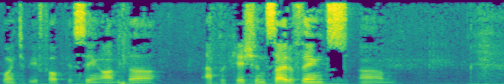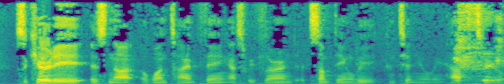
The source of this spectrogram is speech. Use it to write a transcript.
going to be focusing on the application side of things. Um, security is not a one time thing, as we've learned. It's something we continually have to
